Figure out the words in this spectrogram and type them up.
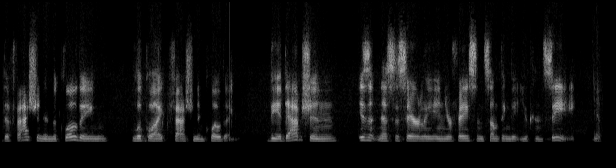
The fashion and the clothing look like fashion and clothing. The adaptation isn't necessarily in your face and something that you can see. Yep.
